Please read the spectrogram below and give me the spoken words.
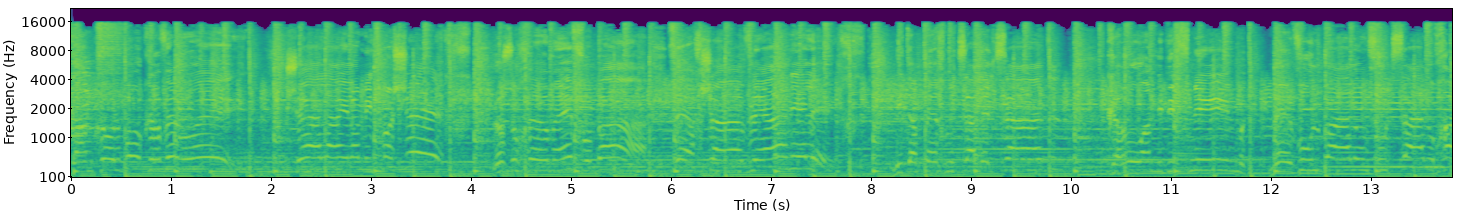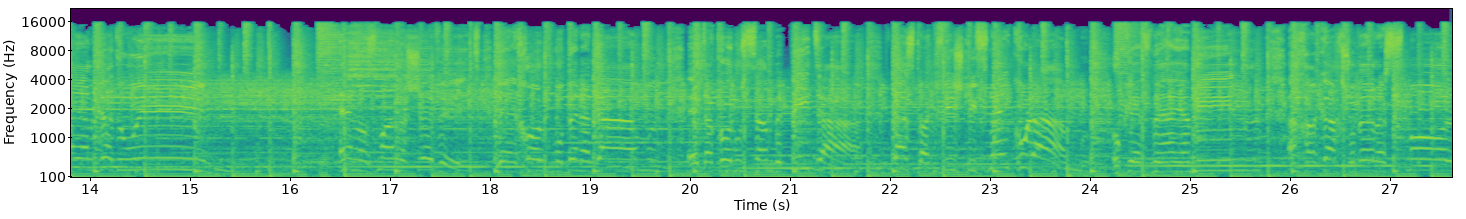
קם כל בוקר ורואה שהלילה מתמשך, לא זוכר מאיפה בא, ועכשיו לאן ילך? מתהפך מצד אל צד, קרוע מבפנים, מבולבל ומפוצל, הוא חי על כדורים. אין לו זמן לשבת, לאכול כמו בן אדם, את הכל הוא שם בפיתה, בכביש לפני כולם, עוקף מהימין, אחר כך שובר לשמאל,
